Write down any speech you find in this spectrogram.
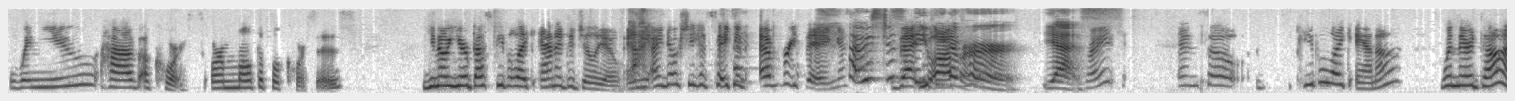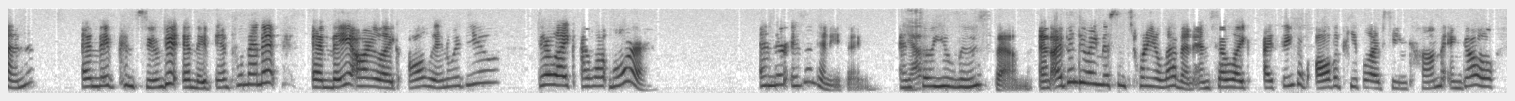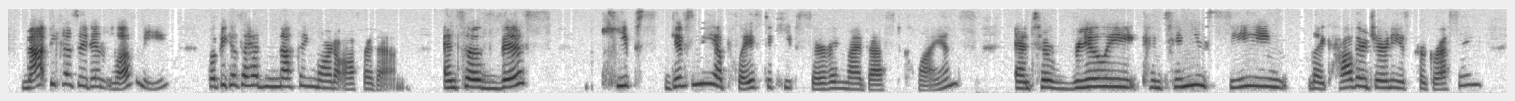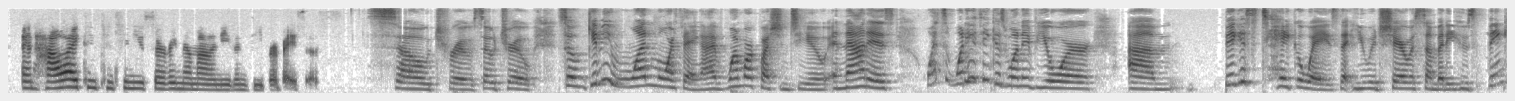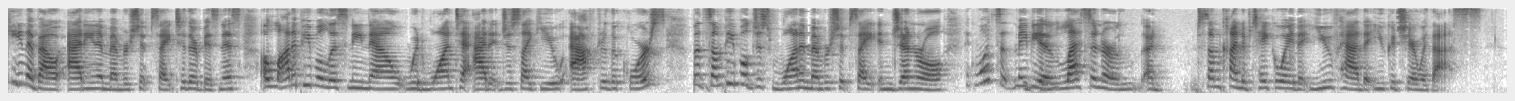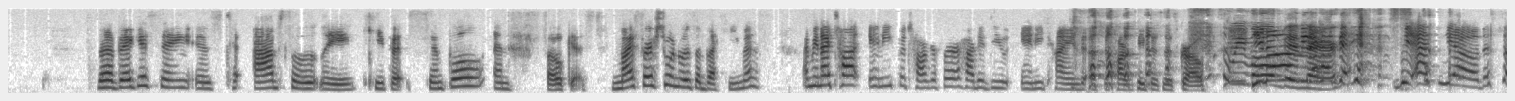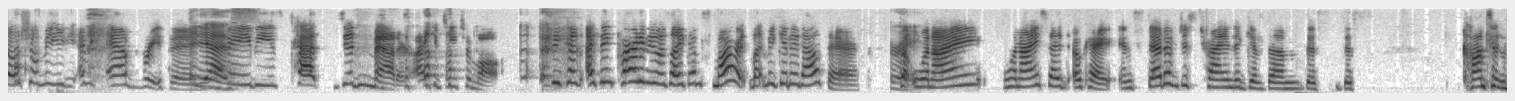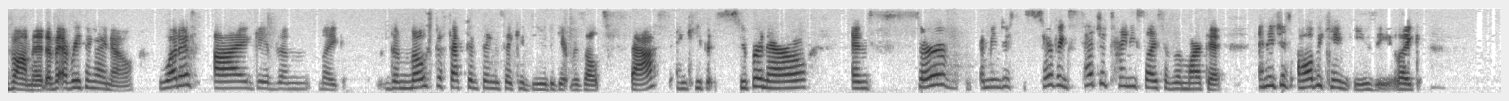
when you have a course or multiple courses, you know, your best people like Anna DiGilio. And I know she has taken everything I was just that you offer. of her. Yes. Right? And so people like Anna, when they're done and they've consumed it and they've implemented it and they are like all in with you, they're like, I want more. And there isn't anything. And yep. so you lose them. And I've been doing this since 2011. And so, like, I think of all the people I've seen come and go, not because they didn't love me, but because I had nothing more to offer them. And so this keeps gives me a place to keep serving my best clients and to really continue seeing like how their journey is progressing and how I can continue serving them on an even deeper basis. So true, so true. So give me one more thing. I have one more question to you, and that is, what's what do you think is one of your um, biggest takeaways that you would share with somebody who's thinking about adding a membership site to their business? A lot of people listening now would want to add it just like you after the course, but some people just want a membership site in general. Like, what's maybe mm-hmm. a lesson or a, some kind of takeaway that you've had that you could share with us? The biggest thing is to absolutely keep it simple and focused. My first one was a behemoth I mean, I taught any photographer how to do any kind of photography business growth. We've you all been I mean? there. The, yes. the, SEO, the social media, I mean, everything. Yes. Babies, pets, didn't matter. I could teach them all. Because I think part of me was like, I'm smart. Let me get it out there. Right. But when I when I said, okay, instead of just trying to give them this this content vomit of everything I know, what if I gave them like the most effective things they could do to get results fast and keep it super narrow and serve i mean just serving such a tiny slice of the market and it just all became easy like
